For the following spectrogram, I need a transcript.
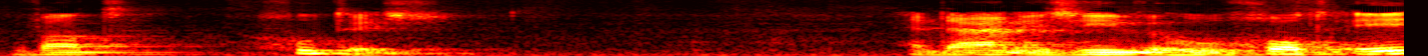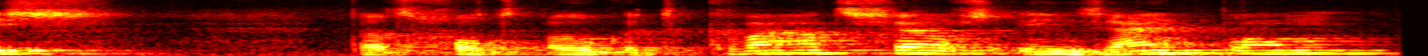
wat goed is. En daarin zien we hoe God is. Dat God ook het kwaad zelfs in zijn plan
